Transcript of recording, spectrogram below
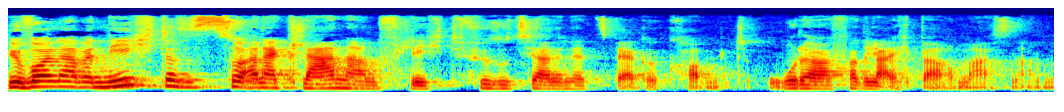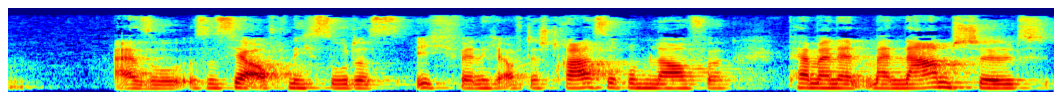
Wir wollen aber nicht, dass es zu einer Klarnamenpflicht für soziale Netzwerke kommt oder vergleichbare Maßnahmen. Also es ist ja auch nicht so, dass ich, wenn ich auf der Straße rumlaufe, permanent mein Namensschild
